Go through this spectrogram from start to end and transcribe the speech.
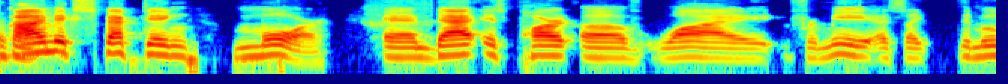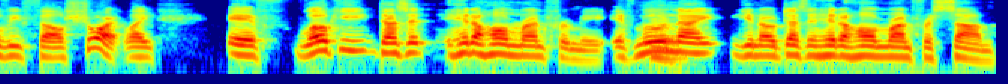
Okay. I'm expecting more. And that is part of why, for me, it's like the movie fell short. Like, if Loki doesn't hit a home run for me, if Moon hmm. Knight, you know, doesn't hit a home run for some,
